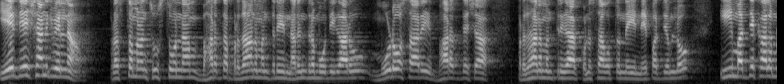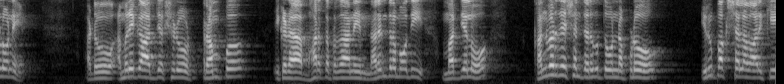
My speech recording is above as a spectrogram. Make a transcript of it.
ఏ దేశానికి వెళ్ళినా ప్రస్తుతం మనం చూస్తూ ఉన్నాం భారత ప్రధానమంత్రి నరేంద్ర మోదీ గారు మూడవసారి భారతదేశ ప్రధానమంత్రిగా కొనసాగుతున్న ఈ నేపథ్యంలో ఈ మధ్యకాలంలోనే అటు అమెరికా అధ్యక్షుడు ట్రంప్ ఇక్కడ భారత ప్రధాని నరేంద్ర మోదీ మధ్యలో కన్వర్జేషన్ జరుగుతూ ఉన్నప్పుడు ఇరుపక్షాల వారికి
